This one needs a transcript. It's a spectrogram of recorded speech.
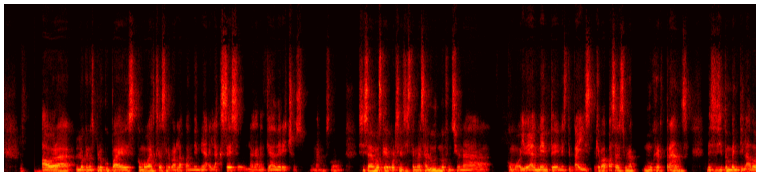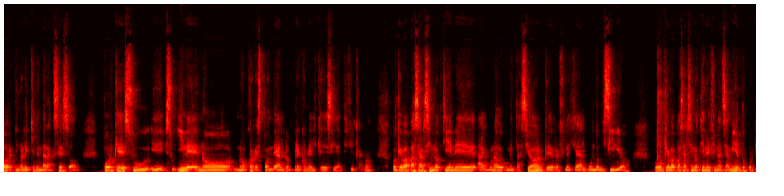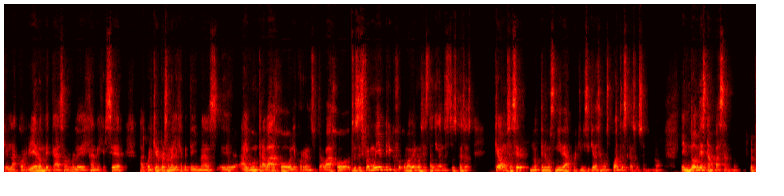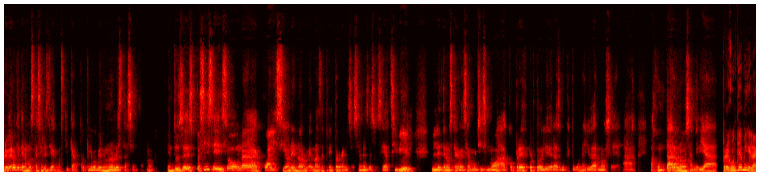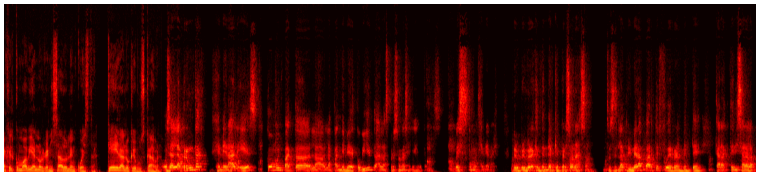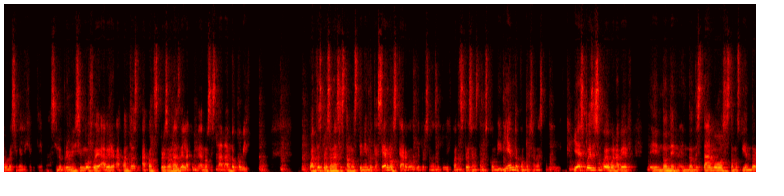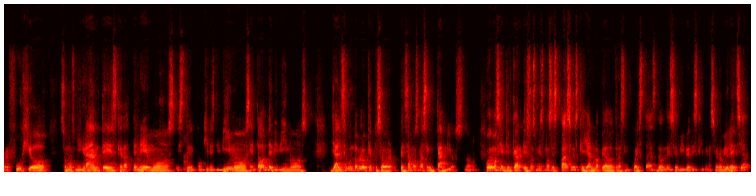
Ahora lo que nos preocupa es cómo va a exacerbar la pandemia el acceso y la garantía de derechos humanos, ¿no? Si sabemos que por sí el sistema de salud no funciona como idealmente en este país. ¿Qué va a pasar si una mujer trans necesita un ventilador y no le quieren dar acceso porque su, su INE no, no, corresponde al nombre con el que se identifica, ¿no? O qué va a pasar si no tiene alguna documentación que refleje algún domicilio, o qué va a pasar si no tiene financiamiento porque la corrieron de casa o no le dejan ejercer a cualquier persona LGBTI más eh, algún trabajo o le corrieron su trabajo. Entonces fue muy empírico, fue como, a ver, nos están llegando estos casos ¿Qué vamos a hacer? No tenemos ni idea porque ni siquiera sabemos cuántos casos son, ¿no? ¿En dónde están pasando? Lo primero que tenemos que hacer es diagnosticar porque el gobierno no lo está haciendo, ¿no? Entonces, pues sí, se hizo una coalición enorme, más de 30 organizaciones de sociedad civil. Le tenemos que agradecer muchísimo a COPRED por todo el liderazgo que tuvo en ayudarnos eh, a, a juntarnos, a mediar. Pregunté a Miguel Ángel cómo habían organizado la encuesta. ¿Qué era lo que buscaban? O sea, la pregunta general es cómo impacta la, la pandemia de COVID a las personas LGBT. Es como en general. Pero primero hay que entender qué personas son. Entonces, la primera parte fue realmente caracterizar a la población LGBT. Y lo primerísimo fue, a ver, ¿a, cuántos, ¿a cuántas personas de la comunidad nos está dando COVID? ¿Cuántas personas estamos teniendo que hacernos cargo de personas de COVID? ¿Cuántas personas estamos conviviendo con personas con COVID? Y después de eso fue, bueno, a ver, ¿en dónde, en dónde estamos? ¿Estamos pidiendo refugio? ¿Somos migrantes? ¿Qué edad tenemos? Este, ¿Con quiénes vivimos? ¿En dónde vivimos? Ya el segundo bloque, pues pensamos más en cambios, ¿no? Podemos identificar esos mismos espacios que ya han mapeado otras encuestas donde se vive discriminación o violencia.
